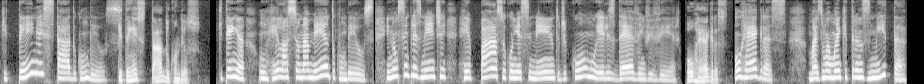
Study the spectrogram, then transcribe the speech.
que tenha estado com Deus. Que tenha estado com Deus. Que tenha um relacionamento com Deus e não simplesmente repasse o conhecimento de como eles devem viver. Ou regras. Ou regras. Mas uma mãe que transmita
